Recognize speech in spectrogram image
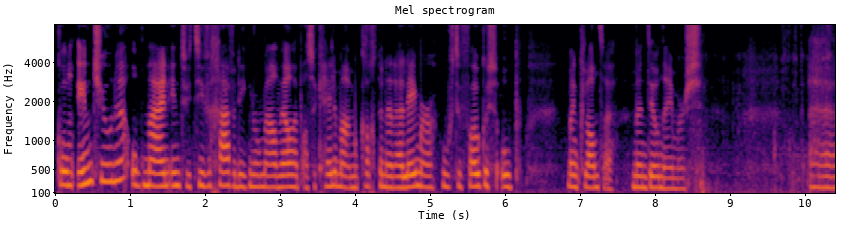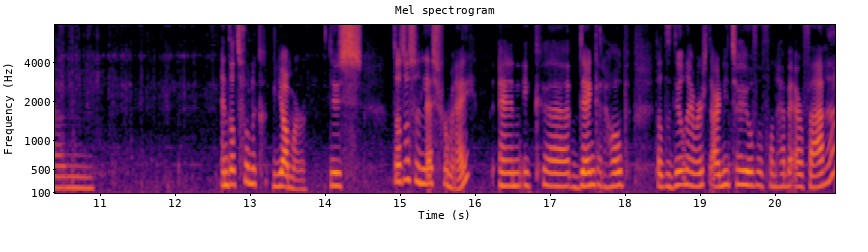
kon intunen op mijn intuïtieve gaven die ik normaal wel heb als ik helemaal in mijn kracht ben en alleen maar hoef te focussen op mijn klanten, mijn deelnemers. Um, en dat vond ik jammer. Dus dat was een les voor mij. En ik uh, denk en hoop dat de deelnemers daar niet zo heel veel van hebben ervaren.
